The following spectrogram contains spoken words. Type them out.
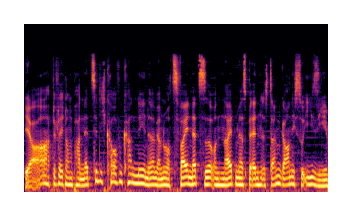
Ja, habt ihr vielleicht noch ein paar Netze, die ich kaufen kann? Nee, ne? Wir haben nur noch zwei Netze und Nightmares beenden ist dann gar nicht so easy.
